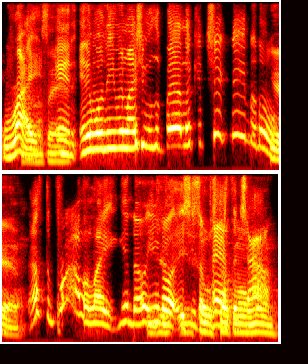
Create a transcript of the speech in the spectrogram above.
Right. I'm saying? and and it wasn't even like she was a bad looking chick neither though. Yeah. That's the problem. Like, you know, you, You know, she's you a so stuck pastor child. one.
